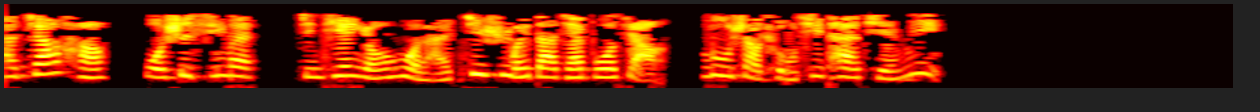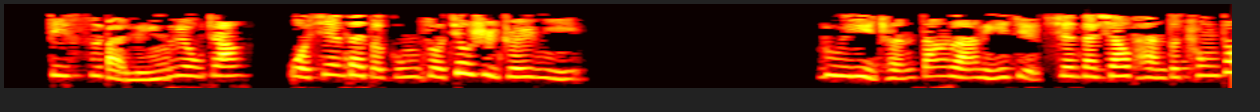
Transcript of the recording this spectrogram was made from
大家好，我是西妹，今天由我来继续为大家播讲《陆少宠妻太甜蜜》第四百零六章。我现在的工作就是追你。陆亦辰当然理解现在萧谈的冲动，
